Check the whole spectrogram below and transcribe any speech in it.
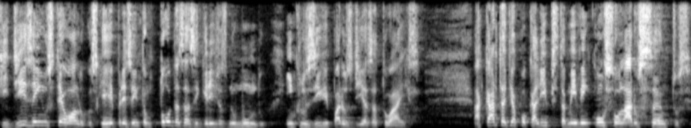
que dizem os teólogos que representam todas as igrejas no mundo, inclusive para os dias atuais. A carta de Apocalipse também vem consolar os santos.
